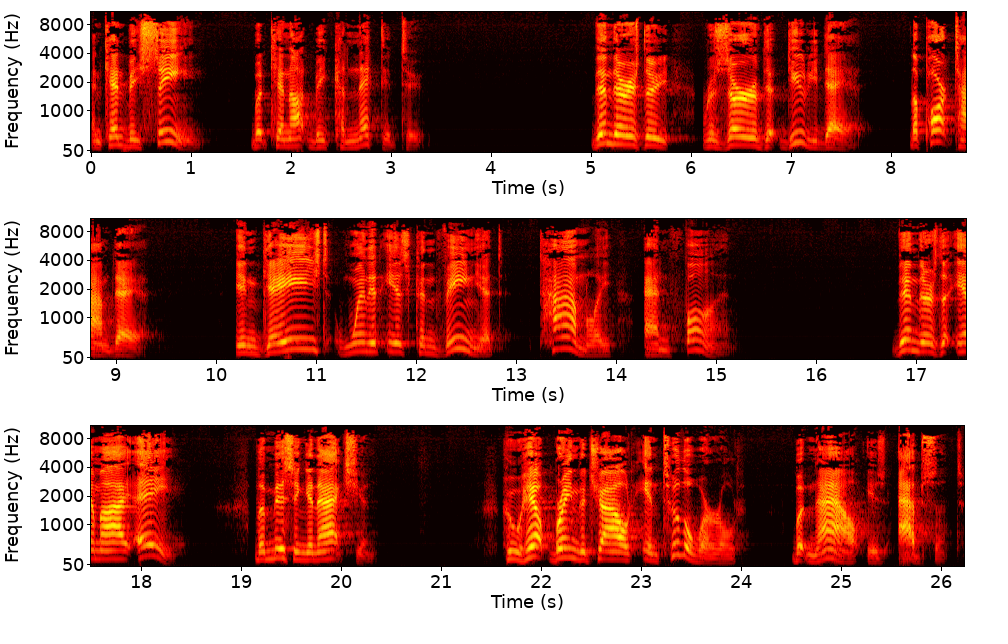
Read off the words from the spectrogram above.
and can be seen, but cannot be connected to. Then there is the reserved duty dad, the part time dad, engaged when it is convenient, timely, and fun. Then there's the MIA, the missing in action, who helped bring the child into the world, but now is absent.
